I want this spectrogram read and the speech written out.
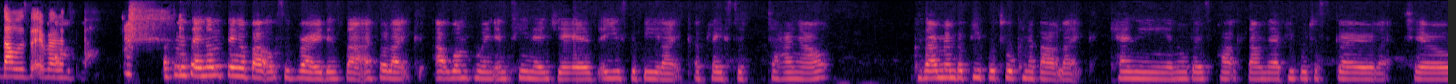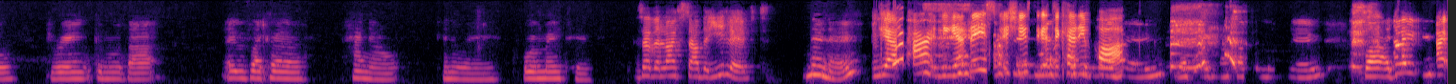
that was the oh. irrelevant. I was going to say another thing about Oxford Road is that I feel like at one point in teenage years, it used to be like a place to, to hang out. Because I remember people talking about like Kenny and all those parks down there. People just go like chill, drink, and all that. It was like a hangout in a way, or a motive. Is that the lifestyle that you lived? No, no. Yeah, apparently, yeah. They used to, she used to go to Kenny Park. But I I, I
